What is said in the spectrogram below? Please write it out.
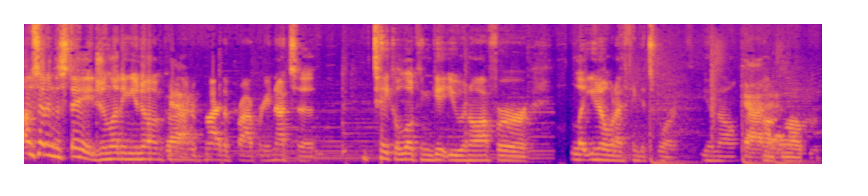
I'm setting the stage and letting you know I'm going yeah. to buy the property, not to take a look and get you an offer, or let you know what I think it's worth. You know, Got it. Um,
